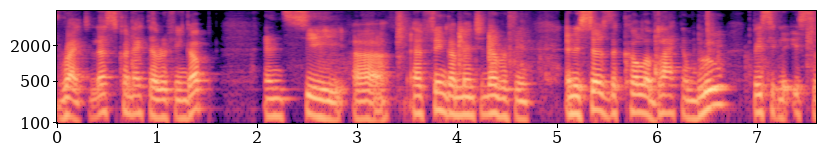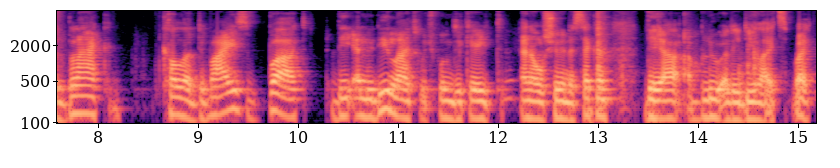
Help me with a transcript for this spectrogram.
Right, let's connect everything up and see. Uh, I think I mentioned everything. And it says the color black and blue. Basically, it's a black color device, but the LED lights, which will indicate, and I'll show you in a second, they are blue LED lights. Right,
